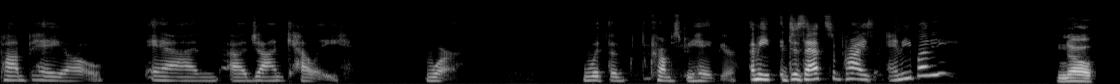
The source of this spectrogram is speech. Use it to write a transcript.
Pompeo and uh, John Kelly were with the Trump's behavior. I mean, does that surprise anybody? No,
